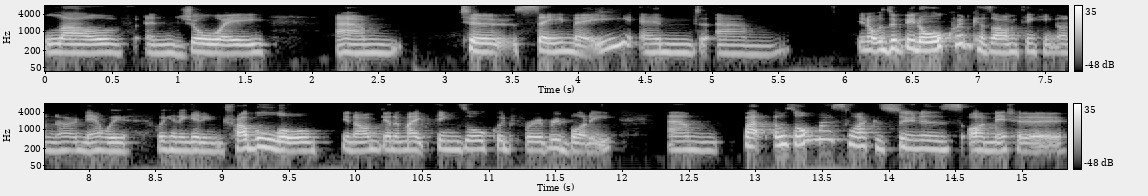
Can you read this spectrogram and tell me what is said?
love and joy um, to see me, and um, you know, it was a bit awkward because I'm thinking, oh no, now we're we're going to get in trouble, or you know, I'm going to make things awkward for everybody. Um, but it was almost like as soon as I met her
